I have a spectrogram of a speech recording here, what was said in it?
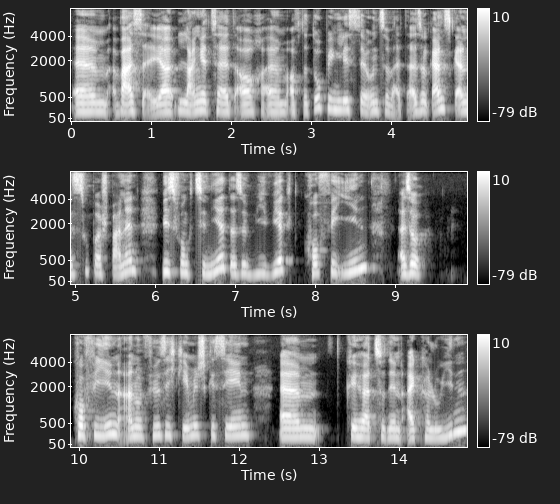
ähm, war es ja lange Zeit auch ähm, auf der Dopingliste und so weiter. Also ganz, ganz super spannend, wie es funktioniert. Also wie wirkt Koffein? Also Koffein an und für sich chemisch gesehen ähm, gehört zu den Alkaloiden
